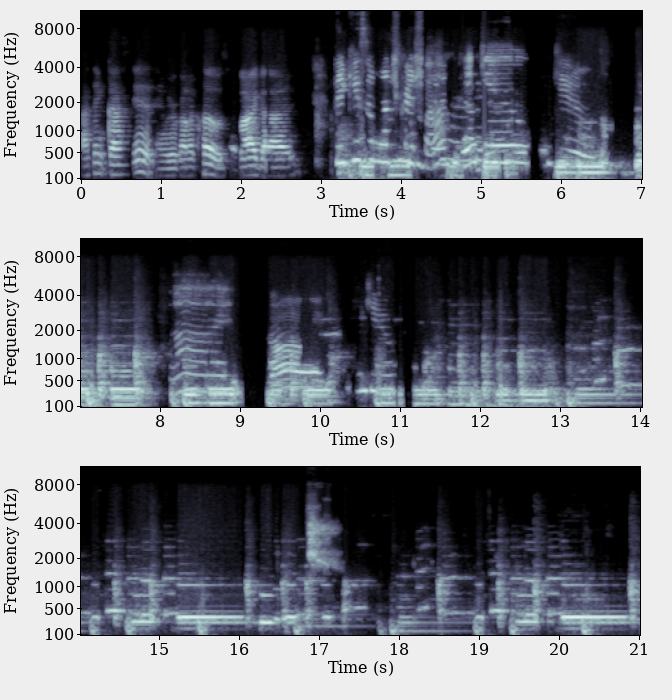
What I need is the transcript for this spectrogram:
I think that's it. And we're gonna close. Bye guys. Thank you so much, Christian. Bye. thank you. Thank you. Bye. Bye. Thank you.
